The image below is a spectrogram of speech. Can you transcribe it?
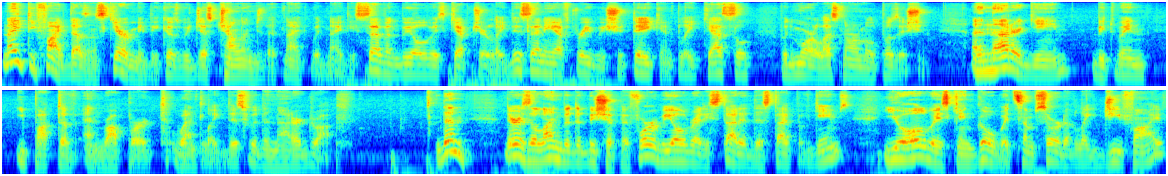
Knight e5 doesn't scare me because we just challenge that knight with knight e7. We always capture like this. Any f3 we should take and play castle with more or less normal position. Another game between Ipatov and Rapport went like this with another drop. Then there is a line with the bishop f4. We already studied this type of games. You always can go with some sort of like g5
